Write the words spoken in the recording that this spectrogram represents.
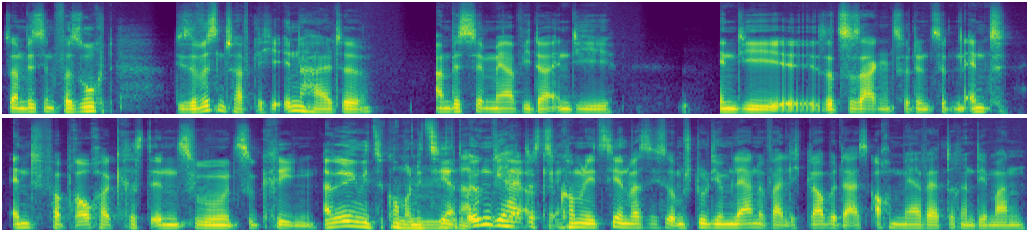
so ein bisschen versucht, diese wissenschaftliche Inhalte ein bisschen mehr wieder in die, in die, sozusagen zu den, zu den End, EndverbraucherchristInnen zu, zu kriegen. Also irgendwie zu kommunizieren. halt. Irgendwie halt Ja, das okay. zu kommunizieren, was ich so im Studium lerne, weil ich glaube, da ist auch ein Mehrwert drin, den man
